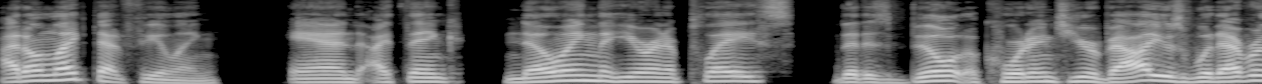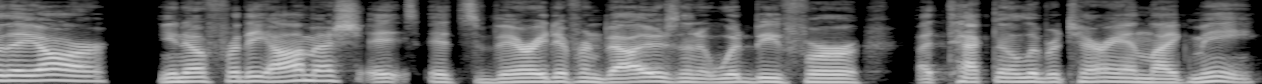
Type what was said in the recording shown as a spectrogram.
I don't like that feeling and i think knowing that you're in a place that is built according to your values, whatever they are. You know, for the Amish, it's it's very different values than it would be for a techno libertarian like me.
